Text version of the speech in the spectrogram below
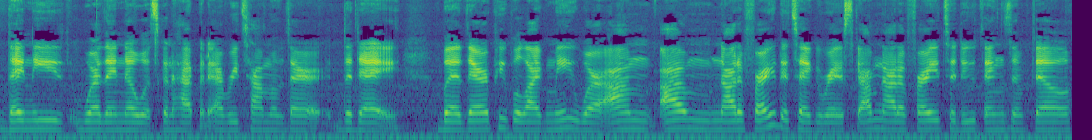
they need where they know what's going to happen every time of their the day. But there are people like me where i'm i'm not afraid to take a risk. I'm not afraid to do things and fail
